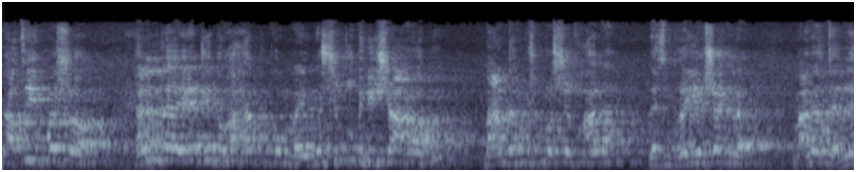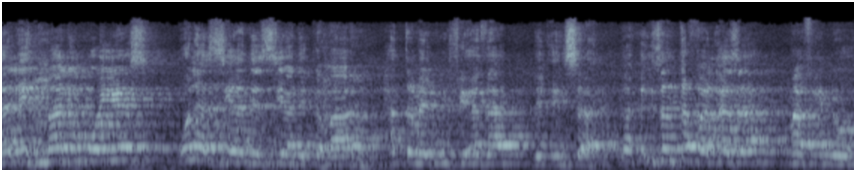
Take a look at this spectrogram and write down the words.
يعطيه مشط هل لا يجد أحدكم ما يمشط به شعره؟ ما عندك مش تمشط حالة لازم تغير شكلك. معناتها لا الإهمال كويس ولا الزيادة الزيادة كمان حتى ما يكون في أذى للإنسان. لكن إذا انتفى الأذى ما في إنه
